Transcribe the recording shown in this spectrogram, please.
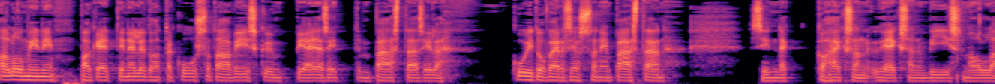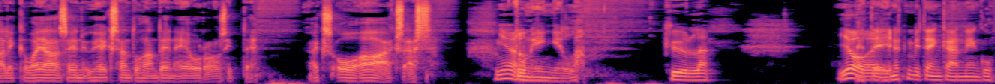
alumiinipaketti 4650 ja sitten päästään siellä kuituversiossa, niin päästään sinne 8950, eli vajaaseen 9000 euroa sitten XOAXS Joo, tuningilla. kyllä. Joo, Et ei, nyt mitenkään niin kuin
